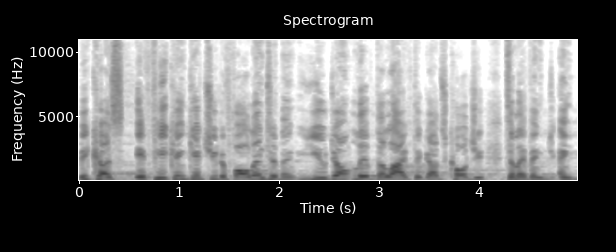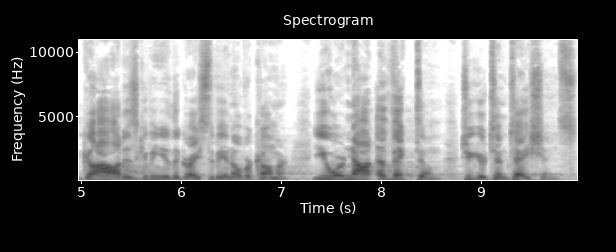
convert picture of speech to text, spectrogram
Because if he can get you to fall into them, you don't live the life that God's called you to live. And, and God is giving you the grace to be an overcomer. You are not a victim to your temptations.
